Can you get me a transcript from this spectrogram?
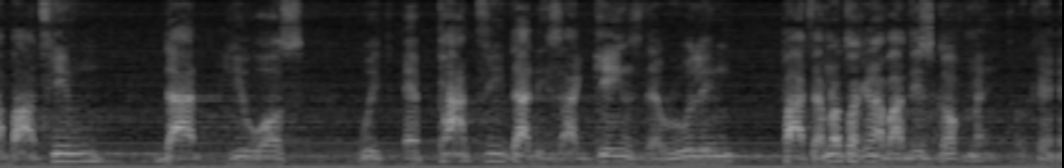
about him that he was with a party that is against the ruling party. I'm not talking about this government, okay?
